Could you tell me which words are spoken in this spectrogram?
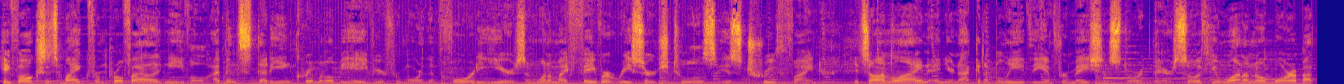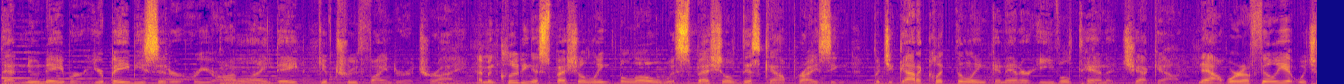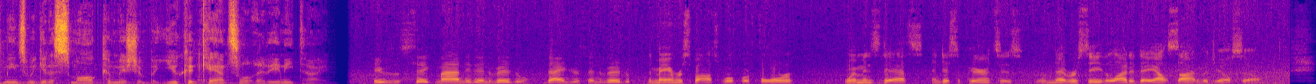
Hey folks, it's Mike from Profiling Evil. I've been studying criminal behavior for more than 40 years, and one of my favorite research tools is Truthfinder. It's online, and you're not going to believe the information stored there. So if you want to know more about that new neighbor, your babysitter, or your online date, give Truthfinder a try. I'm including a special link below with special discount pricing, but you got to click the link and enter Evil10 at checkout. Now, we're an affiliate, which means we get a small commission, but you can cancel at any time. He was a sick minded individual, dangerous individual. The man responsible for four women's deaths and disappearances will never see the light of day outside of a jail cell.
